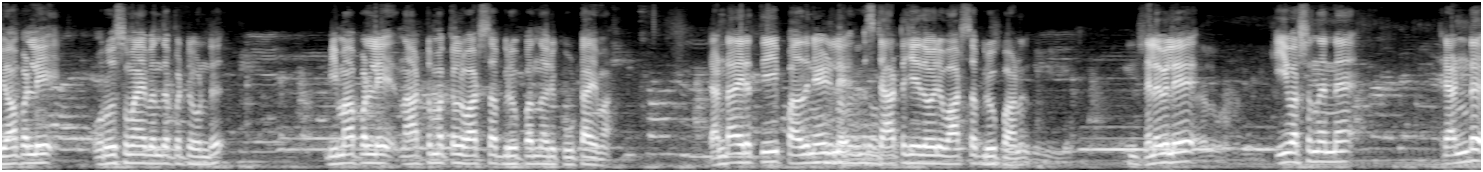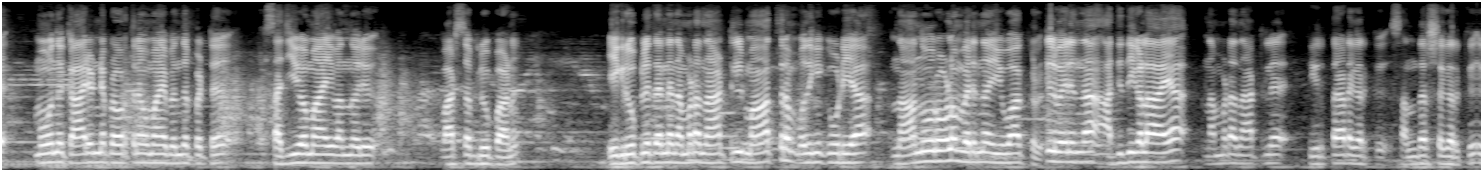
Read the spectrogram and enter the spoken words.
ഭീമാപ്പള്ളി ഉറൂസുമായി ബന്ധപ്പെട്ടുകൊണ്ട് ഭീമാപ്പള്ളി നാട്ടുമക്കൾ വാട്സാപ്പ് ഗ്രൂപ്പ് എന്നൊരു കൂട്ടായ്മ. രണ്ടായിരത്തി പതിനേഴിൽ സ്റ്റാർട്ട് ചെയ്ത ഒരു വാട്സാപ്പ് ഗ്രൂപ്പാണ്. നിലവിൽ ഈ വർഷം തന്നെ രണ്ട് മൂന്ന് കാരുണ്യ പ്രവർത്തനവുമായി ബന്ധപ്പെട്ട് സജീവമായി വന്നൊരു വാട്സപ്പ് ഗ്രൂപ്പാണ്. ഈ ഗ്രൂപ്പിൽ തന്നെ നമ്മുടെ നാട്ടിൽ മാത്രം ഒതുങ്ങിക്കൂടിയ നാനൂറോളം വരുന്ന യുവാക്കൾ വരുന്ന അതിഥികളായ നമ്മുടെ നാട്ടിലെ തീർത്ഥാടകർക്ക് സന്ദർശകർക്ക്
